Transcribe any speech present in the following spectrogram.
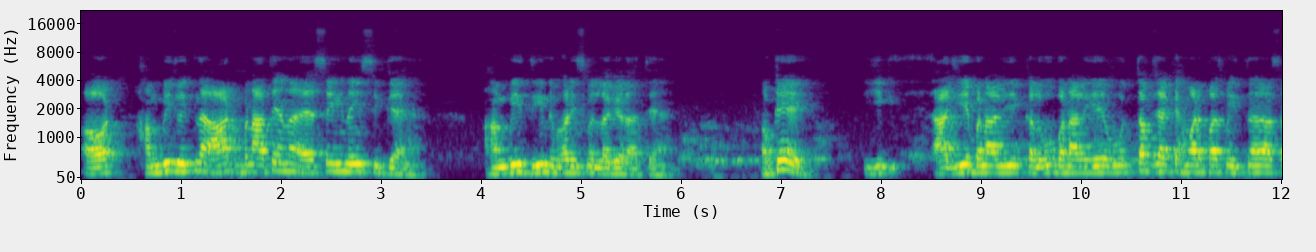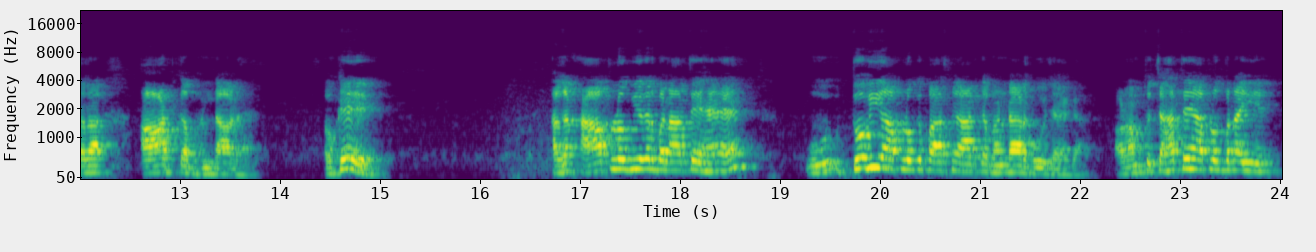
और हम भी जो इतना आर्ट बनाते हैं ना, ऐसे ही नहीं सीख गए हैं। हम भी दिन भर इसमें लगे रहते हैं। ओके ये आज ये बना लिए, कल वो बना लिए, वो तब जाके हमारे पास में इतना सारा आर्ट का भंडार है। ओके अगर आप लोग भी अगर बनाते हैं तो भी आप लोग के पास में आर्ट का भंडार हो जाएगा। और हम तो चाहते हैं आप लोग बनाइए।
